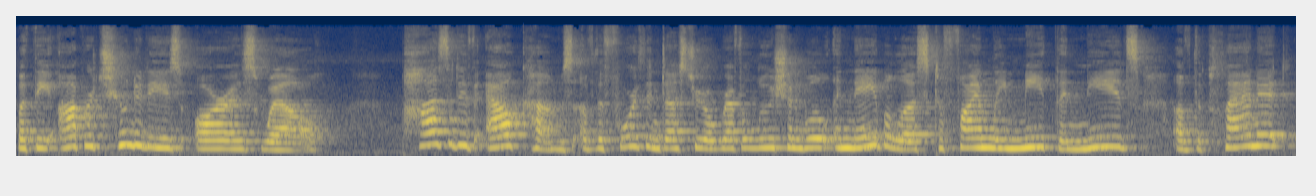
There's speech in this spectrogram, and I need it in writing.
but the opportunities are as well positive outcomes of the fourth industrial revolution will enable us to finally meet the needs of the planet,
